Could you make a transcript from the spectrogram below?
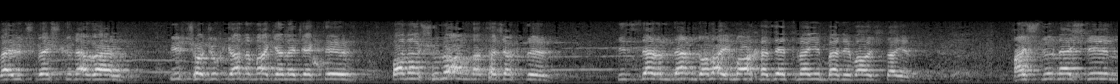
Ve üç beş gün evvel bir çocuk yanıma gelecektir. Bana şunu anlatacaktır. Hislerimden dolayı muhakaze etmeyin beni bağışlayın. Haşr-ı neşrin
